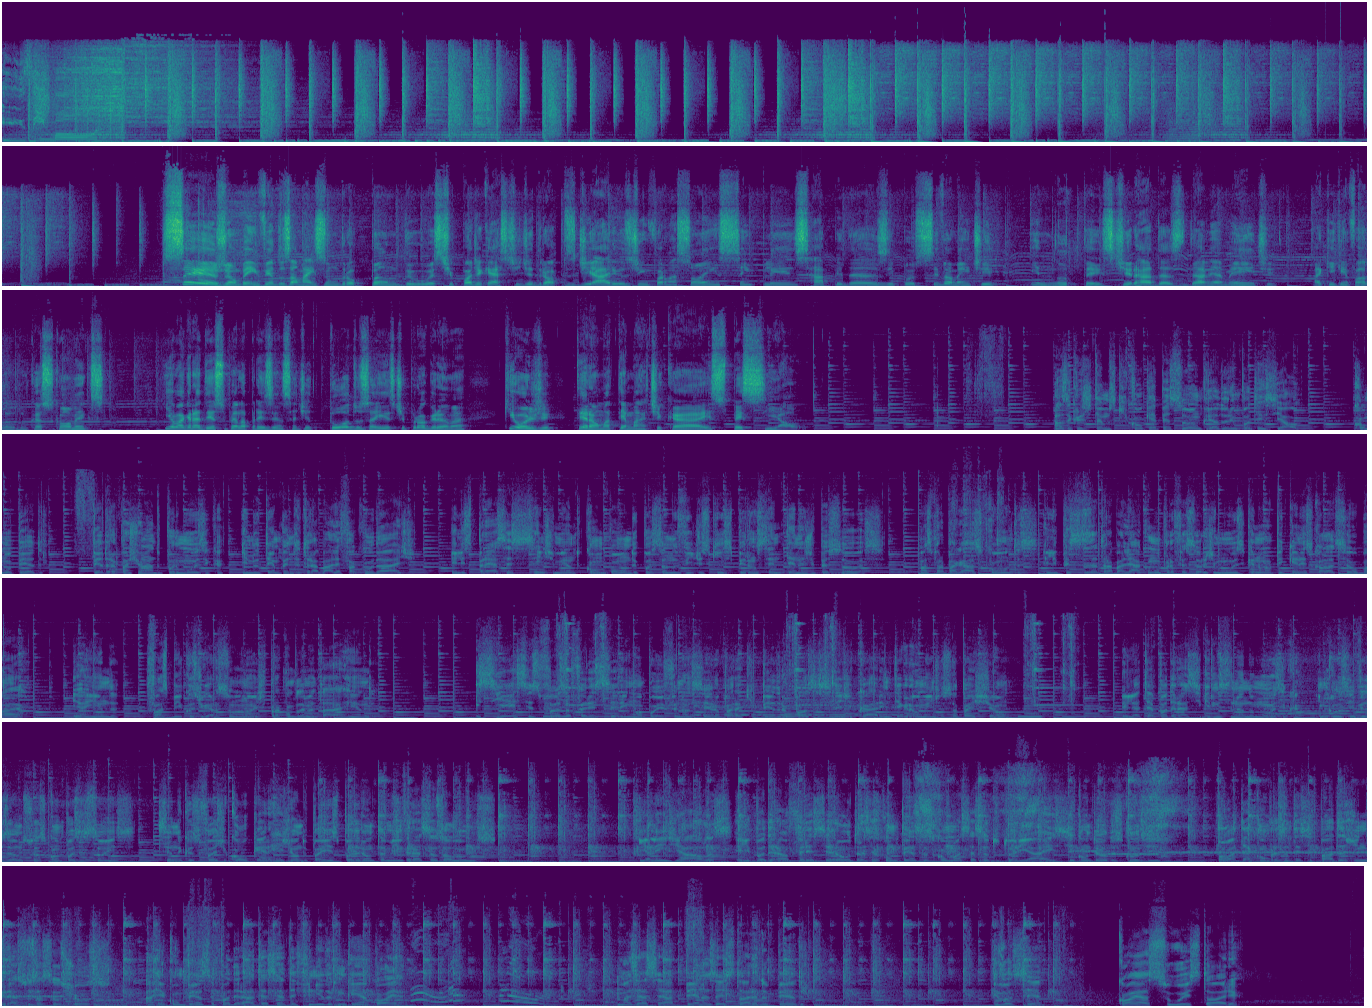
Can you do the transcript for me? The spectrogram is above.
easy mode. Sejam bem-vindos a mais um Dropando, este podcast de drops diários de informações simples, rápidas e possivelmente inúteis, tiradas da minha mente. Aqui quem fala é o Lucas Comics e eu agradeço pela presença de todos a este programa que hoje terá uma temática especial. Nós acreditamos que qualquer pessoa é um criador em potencial, como Pedro. Pedro é apaixonado por música e no tempo entre trabalho e faculdade, ele expressa esse sentimento compondo e postando vídeos que inspiram centenas de pessoas. Mas para pagar as contas, ele precisa trabalhar como professor de música numa pequena escola de seu bairro. E ainda faz bicos de garçom à noite para complementar a renda. Se esses fãs oferecerem um apoio financeiro para que Pedro possa se dedicar integralmente à sua paixão, ele até poderá seguir ensinando música, inclusive usando suas composições, sendo que os fãs de qualquer região do país poderão também virar seus alunos. E além de aulas, ele poderá oferecer outras recompensas como acesso a tutoriais e conteúdo exclusivo, ou até compras antecipadas de ingressos a seus shows. A recompensa poderá até ser definida com quem apoia. Mas essa é apenas a história do Pedro. E você? Qual é a sua história?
